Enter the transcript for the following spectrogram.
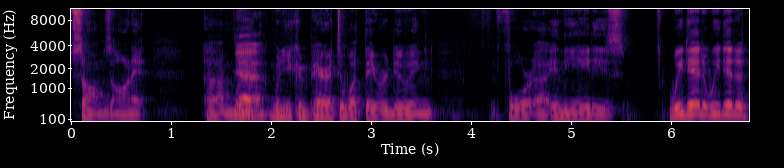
songs on it. Um, when, Yeah. you, when you compare it to what they were doing for uh, in the 80s. We did we did a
